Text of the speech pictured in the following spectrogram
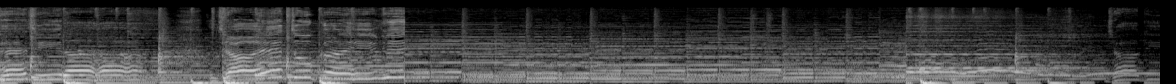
है जी रहा जाए तू कहीं भी। जागी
